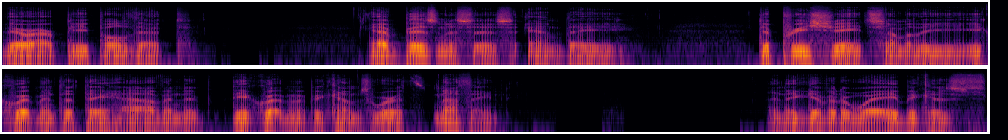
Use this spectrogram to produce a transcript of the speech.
There are people that have businesses and they depreciate some of the equipment that they have, and the, the equipment becomes worth nothing. And they give it away because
